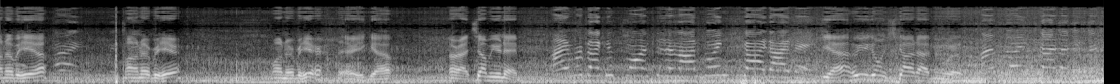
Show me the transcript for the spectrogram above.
on over here. Right. Come on over here. Come on over here. There you go. All right, tell me your name. I'm Rebecca Swanson, and I'm going skydiving. Yeah, who are you going skydiving with? I'm going skydiving with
